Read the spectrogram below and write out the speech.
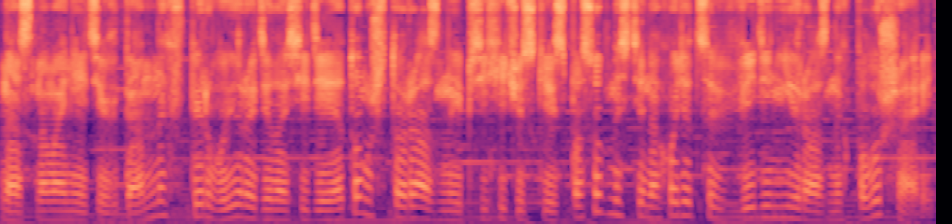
На основании этих данных впервые родилась идея о том, что разные психические способности находятся в ведении разных полушарий.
